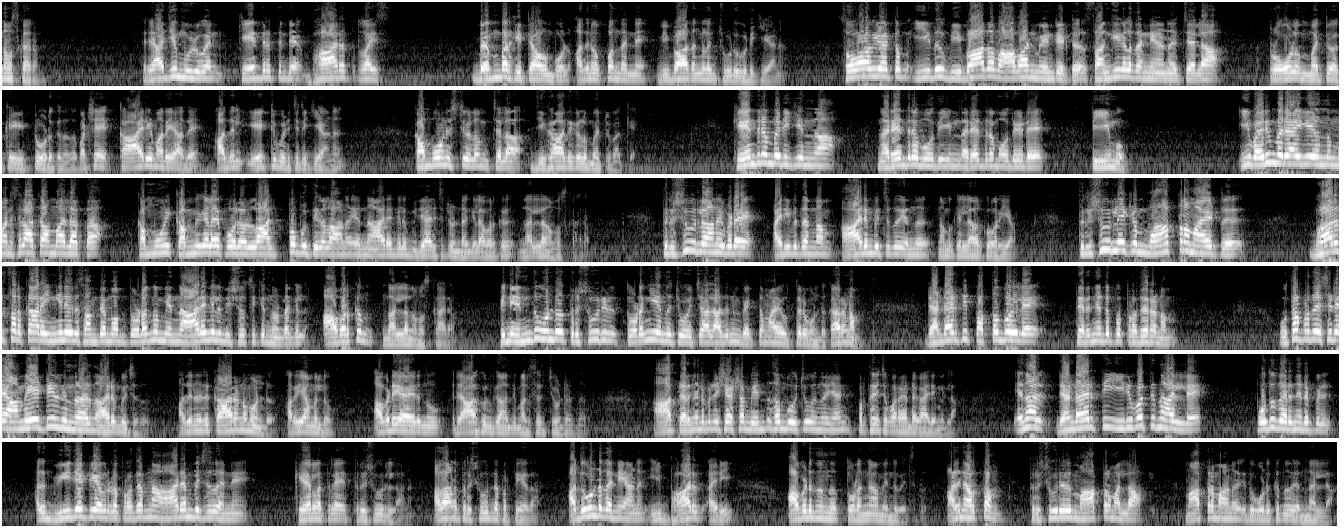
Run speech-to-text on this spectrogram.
നമസ്കാരം. രാജ്യം മുഴുവൻ കേന്ദ്രത്തിന്റെ ഭാരത് റൈസ് ബെമ്പർ ഹിറ്റാവുമ്പോൾ അതിനൊപ്പം തന്നെ വിവാദങ്ങളും ചൂടുപിടിക്കുകയാണ്. സ്വാഭാവികമായിട്ടും ഇത് വിവാദമാവാൻ വേണ്ടിയിട്ട് സംഘികൾ തന്നെയാണ് ചില ട്രോളും മറ്റുമൊക്കെ ഇട്ടു കൊടുക്കുന്നത്. പക്ഷേ കാര്യമറിയാതെ അതിൽ ഏറ്റുപിടിച്ചിരിക്കുകയാണ് കമ്മ്യൂണിസ്റ്റുകളും ചില ജിഹാദികളും മറ്റുമൊക്കെ. കേന്ദ്രം ഭരിക്കുന്ന നരേന്ദ്രമോദിയും നരേന്ദ്രമോദിയുടെ ടീമും ഈ വരും വരായികയൊന്നും മനസ്സിലാക്കാൻ മേലാത്ത കമ്മൂ കമ്മികളെ പോലെയുള്ള അല്പബുദ്ധികളാണ് എന്ന് ആരെങ്കിലും വിചാരിച്ചിട്ടുണ്ടെങ്കിൽ അവർക്ക് നല്ല നമസ്കാരം. തൃശ്ശൂരിലാണ് ഇവിടെ അരി വിതരണം ആരംഭിച്ചത് എന്ന് നമുക്കെല്ലാവർക്കും അറിയാം. തൃശ്ശൂരിലേക്ക് മാത്രമായിട്ട് ഭാരത് സർക്കാർ ഇങ്ങനെ ഒരു സംരംഭം തുടങ്ങും എന്ന് ആരെങ്കിലും വിശ്വസിക്കുന്നുണ്ടെങ്കിൽ അവർക്കും നല്ല നമസ്കാരം. പിന്നെ എന്തുകൊണ്ട് തൃശ്ശൂരിൽ തുടങ്ങിയെന്ന് ചോദിച്ചാൽ അതിനും വ്യക്തമായ ഉത്തരവുണ്ട്. കാരണം രണ്ടായിരത്തി പത്തൊമ്പതിലെ തെരഞ്ഞെടുപ്പ് പ്രചരണം ഉത്തർപ്രദേശിലെ അമേഠിയിൽ നിന്നായിരുന്നു ആരംഭിച്ചത്. അതിനൊരു കാരണമുണ്ട്. അറിയാമല്ലോ. അവിടെയായിരുന്നു രാഹുൽ ഗാന്ധി മത്സരിച്ചുകൊണ്ടിരുന്നത്. ആ തെരഞ്ഞെടുപ്പിന് ശേഷം എന്ത് സംഭവിച്ചു എന്ന് ഞാൻ പ്രത്യേകിച്ച് പറയേണ്ട കാര്യമില്ല. എന്നാൽ രണ്ടായിരത്തി ഇരുപത്തിനാലിലെ പൊതു തെരഞ്ഞെടുപ്പിൽ അത് ബി ജെ പി അവരുടെ പ്രചരണം ആരംഭിച്ചത് തന്നെ കേരളത്തിലെ തൃശ്ശൂരിലാണ്. അതാണ് തൃശ്ശൂരിന്റെ പ്രത്യേകത. അതുകൊണ്ട് തന്നെയാണ് ഈ ഭാരത് അരി അവിടെ നിന്ന് തുടങ്ങാമെന്ന് വെച്ചത്. അതിനർത്ഥം തൃശ്ശൂരിൽ മാത്രമല്ല മാത്രമാണ് ഇത് കൊടുക്കുന്നത് എന്നല്ല.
